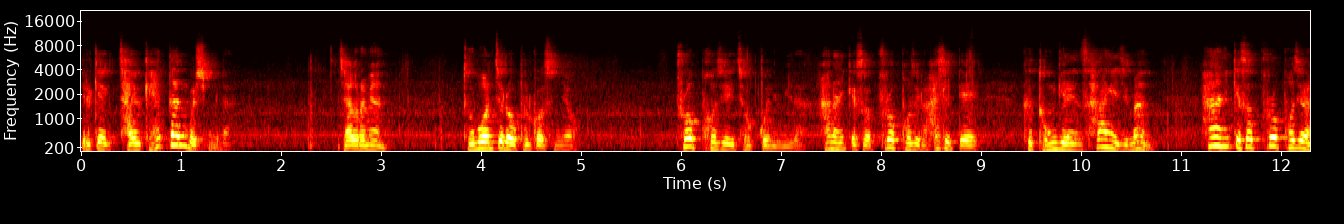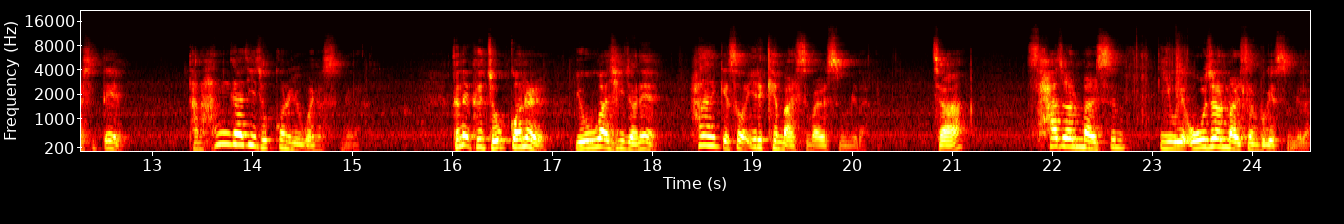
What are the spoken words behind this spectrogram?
이렇게 자유케 했다는 것입니다. 자 그러면 두 번째로 볼 것은요. 프로포즈의 조건입니다. 하나님께서 프로포즈를 하실 때 그 동기는 사랑이지만 하나님께서 프로포즈를 하실 때 단 한 가지 조건을 요구하셨습니다. 근데 그 조건을 요구하시기 전에 하나님께서 이렇게 말씀하였습니다. 자, 4절 말씀 이후에 5절 말씀 보겠습니다.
